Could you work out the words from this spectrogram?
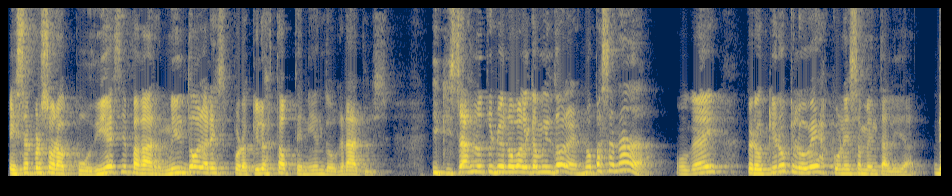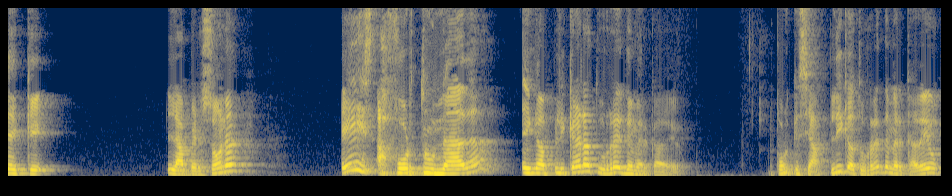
esa persona pudiese pagar mil dólares, pero aquí lo está obteniendo gratis. Y quizás lo tuyo no valga mil dólares, no pasa nada, ¿ok? Pero quiero que lo veas con esa mentalidad, de que la persona es afortunada en aplicar a tu red de mercadeo. Porque si aplica a tu red de mercadeo,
